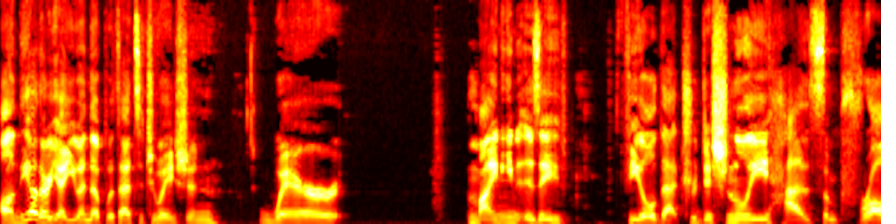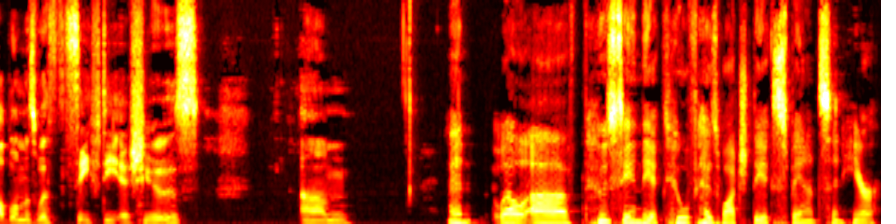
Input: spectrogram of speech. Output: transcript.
on the other, yeah, you end up with that situation where mining is a field that traditionally has some problems with safety issues. And well, uh, who's seen the who has watched The Expanse in here?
